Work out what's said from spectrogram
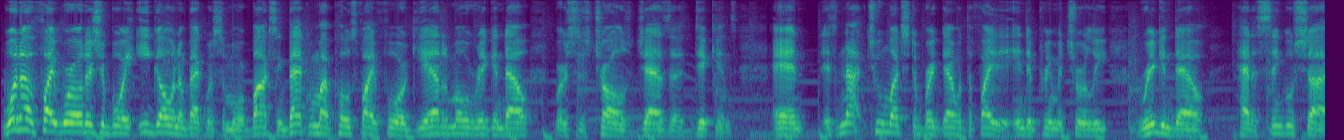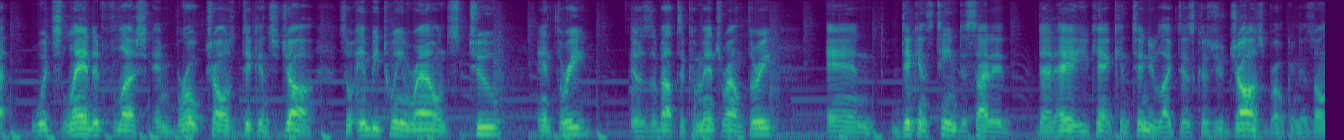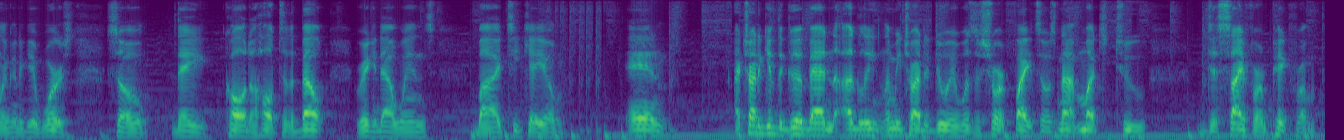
What up, Fight World? It's your boy Ego, and I'm back with some more boxing. Back with my post fight for Guillermo Rigondeaux versus Charles Jazza Dickens. And it's not too much to break down with the fight. It ended prematurely. Rigondeaux had a single shot which landed flush and broke Charles Dickens' jaw. So, in between rounds two and three, it was about to commence round three, and Dickens' team decided that, hey, you can't continue like this because your jaw's broken. It's only going to get worse. So, they called a halt to the belt Rigondeaux wins by TKO. And I try to give the good, bad, and the ugly. Let me try to do it. It was a short fight, so it's not much to decipher and pick from.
